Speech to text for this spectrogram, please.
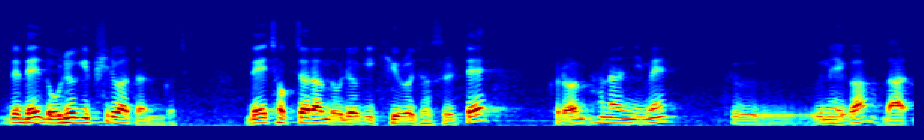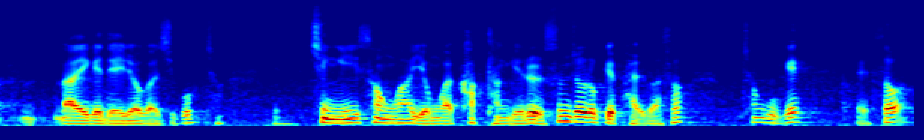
근데 내 노력이 필요하다는 거죠. 내 적절한 노력이 기울어졌을 때 그런 하나님의 그 은혜가 나, 나에게 내려가지고 예, 칭의, 성화, 영화 각 단계를 순조롭게 밟아서 천국에서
